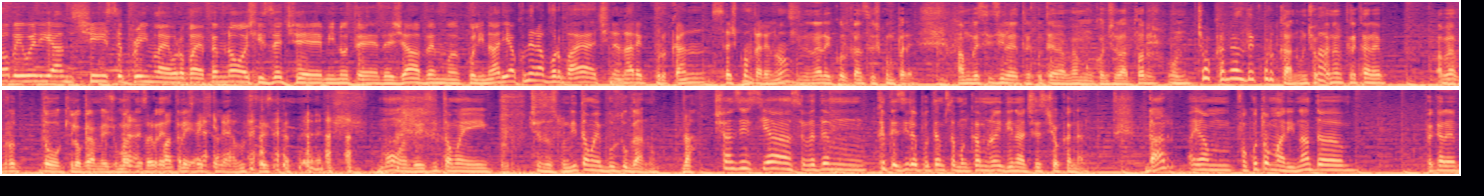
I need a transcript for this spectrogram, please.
Robbie Williams și Supreme la Europa FM 9 și 10 minute deja avem culinaria. Cum era vorba aia? Cine n-are curcan să-și cumpere, nu? Cine n-are curcan să-și cumpere. Am găsit zilele trecute, aveam în congelator un ciocanel de curcan. Un ciocanel, ah. cred că are avea vreo 2 kg jumătate spre 40 de kg am Mamă, deci dita mai, ce să spun, dita mai buzduganul. Da. Și am zis, ia să vedem câte zile putem să mâncăm noi din acest ciocanel. Dar am făcut o marinadă pe care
